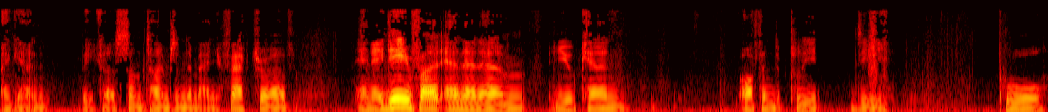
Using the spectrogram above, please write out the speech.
Again, because sometimes in the manufacture of NAD front NMN, you can often deplete the pool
